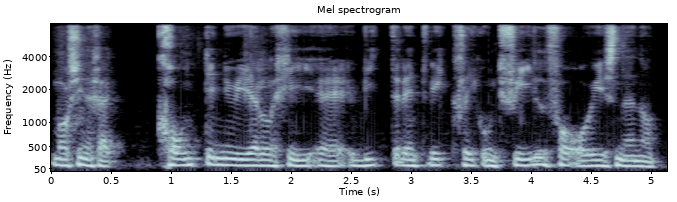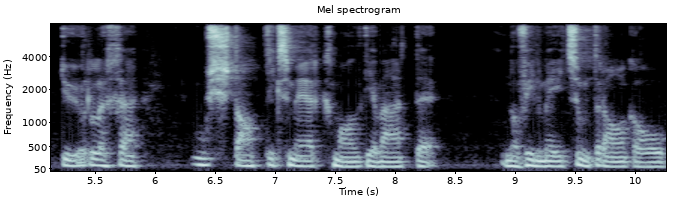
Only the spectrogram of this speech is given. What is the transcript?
wahrscheinlich eine kontinuierliche äh, Weiterentwicklung und viel von unseren natürlichen Ausstattungsmerkmale, die werden noch viel mehr zum Tragen kommen.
